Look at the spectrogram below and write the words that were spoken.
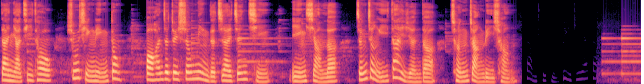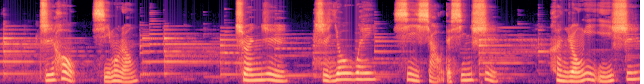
淡雅剔透，抒情灵动，饱含着对生命的挚爱真情，影响了整整一代人的成长历程。之后，席慕容。春日是幽微细小的心事，很容易遗失。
